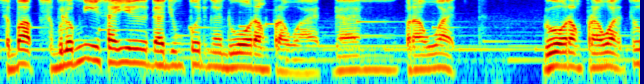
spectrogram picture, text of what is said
sebab sebelum ni saya dah jumpa dengan dua orang perawat dan perawat. Dua orang perawat tu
